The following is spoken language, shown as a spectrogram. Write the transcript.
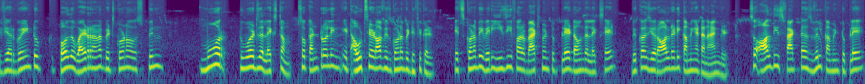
if you are going to bowl the wider run up it's going to spin more towards the leg stump. So controlling it outside off is going to be difficult. It's going to be very easy for a batsman to play down the leg side because you're already coming at an angle. So all these factors will come into play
